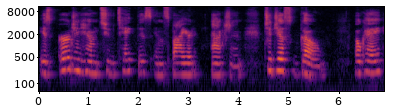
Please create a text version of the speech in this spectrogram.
is urging him to take this inspired action, to just go. Okay?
